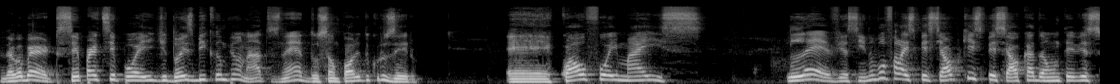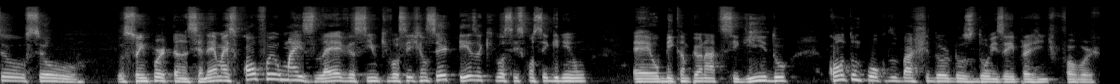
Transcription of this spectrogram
Dagoberto, você participou aí de dois bicampeonatos, né? Do São Paulo e do Cruzeiro. É, qual foi mais leve, assim? Não vou falar especial, porque especial cada um teve a, seu, seu, a sua importância, né? Mas qual foi o mais leve, assim, o que vocês tinham certeza que vocês conseguiriam é, o bicampeonato seguido? Conta um pouco do bastidor dos dois aí pra gente, por favor.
